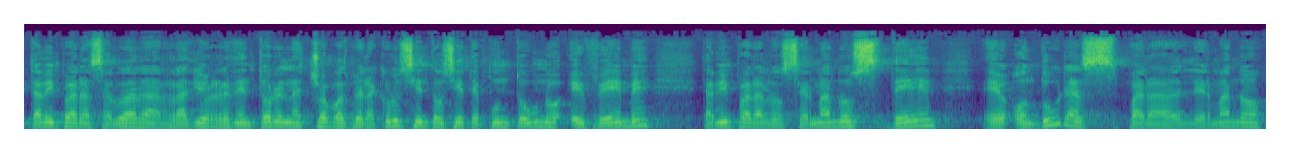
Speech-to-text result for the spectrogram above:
también para saludar a Radio Redentor en las Chovas, Veracruz, 107.1 FM. También para los hermanos de eh, Honduras, para el hermano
